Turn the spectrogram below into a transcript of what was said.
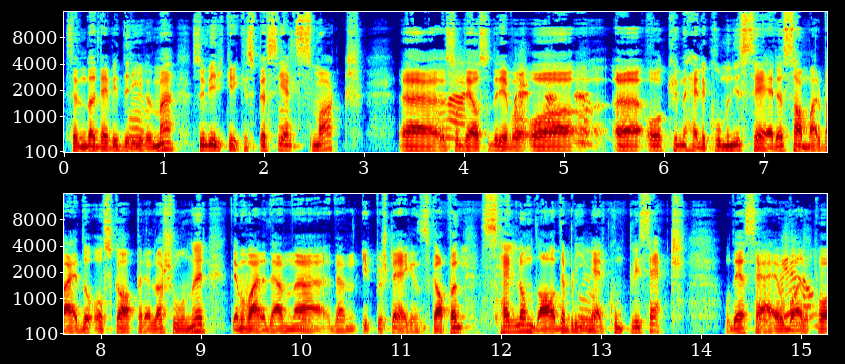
selv om det er det vi driver med, så virker det ikke spesielt smart. Eh, så det å drive og, og, eh, og, kunne heller kommunisere, samarbeide og skape relasjoner, det må være den, den ypperste egenskapen, selv om da det blir mer komplisert. Og det ser jeg jo bare på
